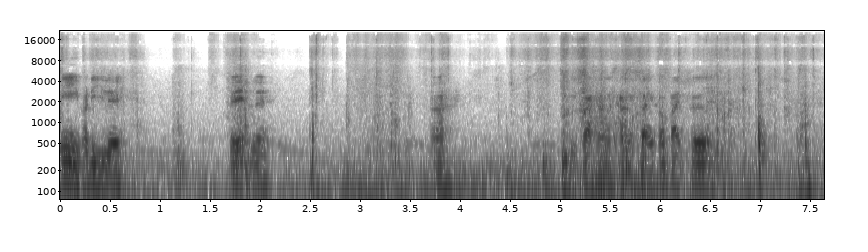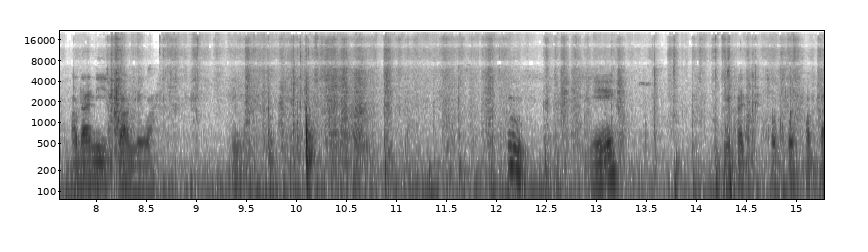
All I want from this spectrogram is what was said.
นี่พอดีเลย เป๊ะเลย อะนี่ก็หาทางใส่เข้าไปเพิ่ม เอาด้านนี้ก่อนดีกว่า นี่อืม นี่นี่ก็ตบๆเข้าไป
